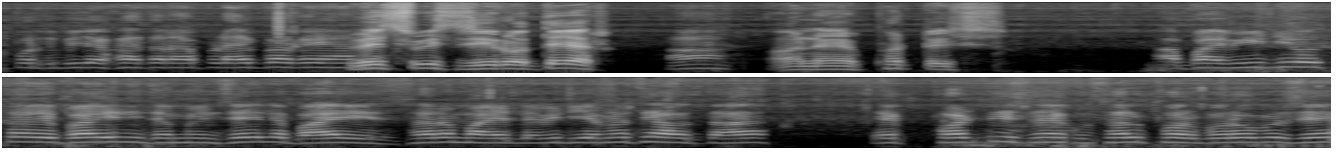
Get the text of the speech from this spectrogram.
ઉપર બીજા ખાતર આપણે આપ્યા કઈ વીસ વીસ જીરો તેર અને ફટીસ આ ભાઈ વીડિયો ઉતારી ભાઈની જમીન છે એટલે ભાઈ શર્મા એટલે વીડિયો નથી આવતા. એક ફર્ટીસ નાખ્યું સલ્ફર બરોબર છે.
